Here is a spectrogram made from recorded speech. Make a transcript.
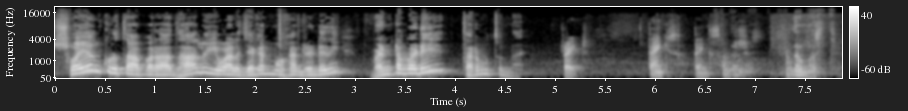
స్వయం కృతాపరాధాలు ఇవాళ జగన్మోహన్ రెడ్డిని వెంటబడి తరుముతున్నాయి. Right thank you sir thank you so much నమస్తే.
